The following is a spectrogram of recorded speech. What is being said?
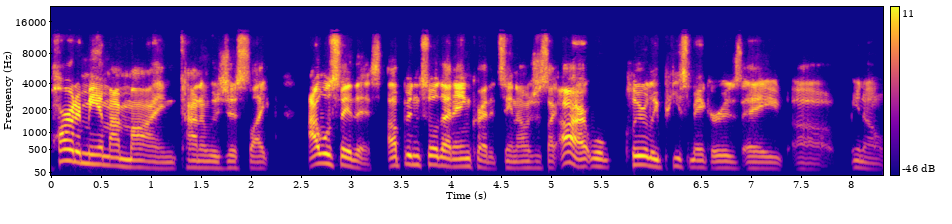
part of me in my mind kind of was just like I will say this up until that end credit scene, I was just like, all right, well, clearly Peacemaker is a uh, you know,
